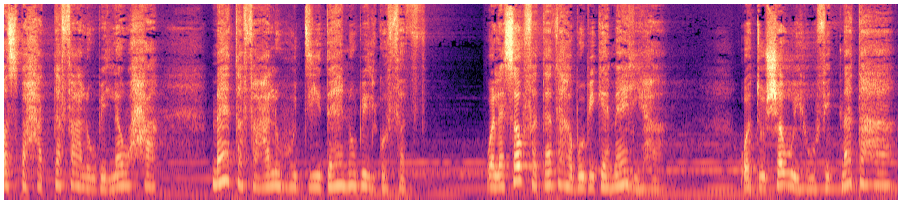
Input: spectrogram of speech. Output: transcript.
أصبحت تفعل باللوحة ما تفعله الديدان بالجثث ولسوف تذهب بجمالها وتشوه فتنتها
